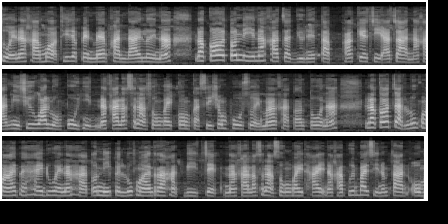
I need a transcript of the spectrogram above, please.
สวยนะคะ เหมาะที่จะเป็นแม่พันธุ์ได้เลยนะ แล้วก็ต้นนี้นะคะจัดอยู่ในตับพระเกจิอาจารย์นะคะ มีชื่อว่าหลวงปู่หินนะคะ ลักษณะทรงใบกลมกับสีชมพูสวยมากค่ะ ตอนโตนะ แล้วก็จัดลูกไม้ไปให้ด้วยนะคะ ต้นนี้เป็นลูกไม้รหัส B7 นะคะ ลักษณะทรงใบไทยนะคะ พื้นใบสีน้ำตาลอม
